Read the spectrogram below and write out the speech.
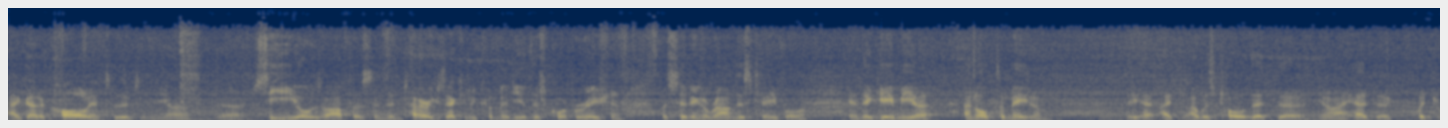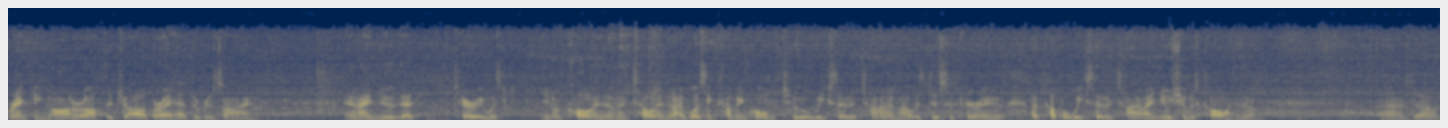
I got a call into the, you know, the CEO's office and the entire executive committee of this corporation was sitting around this table and they gave me a, an ultimatum. I, I, was told that uh, you know I had to quit drinking on or off the job or I had to resign. And I knew that Terry was you know calling them and telling them I wasn't coming home two weeks at a time. I was disappearing a couple weeks at a time. I knew she was calling them. And um,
